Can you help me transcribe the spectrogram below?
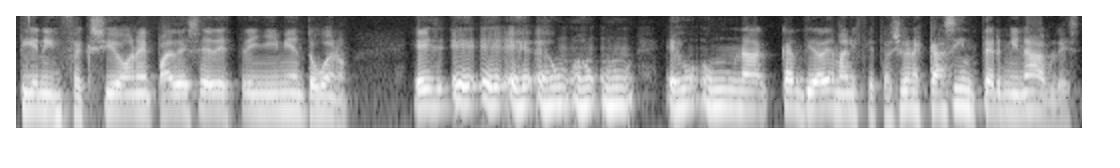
tiene infecciones, padece de estreñimiento. Bueno, es, una cantidad de manifestaciones casi interminables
